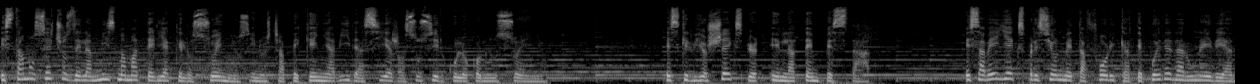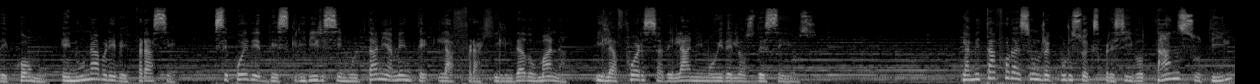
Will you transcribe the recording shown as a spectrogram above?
Estamos hechos de la misma materia que los sueños y nuestra pequeña vida cierra su círculo con un sueño. Escribió Shakespeare en La Tempestad. Esa bella expresión metafórica te puede dar una idea de cómo, en una breve frase, se puede describir simultáneamente la fragilidad humana y la fuerza del ánimo y de los deseos. La metáfora es un recurso expresivo tan sutil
